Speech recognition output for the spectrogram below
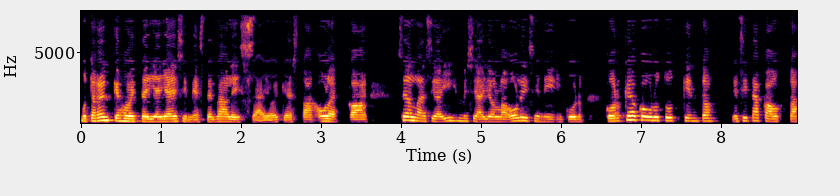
mutta röntgenhoitajien ja esimiesten välissä ei oikeastaan olekaan sellaisia ihmisiä, joilla olisi niin kuin korkeakoulututkinto ja sitä kautta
